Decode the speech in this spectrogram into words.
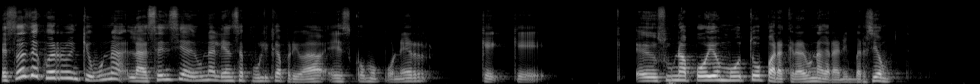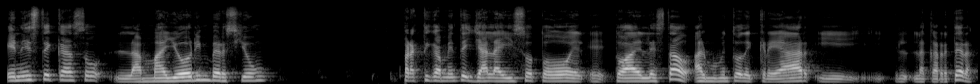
¿Estás de acuerdo en que una, la esencia de una alianza pública-privada es como poner que, que es un apoyo mutuo para crear una gran inversión? En este caso, la mayor inversión prácticamente ya la hizo todo el, eh, todo el Estado al momento de crear la carretera.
